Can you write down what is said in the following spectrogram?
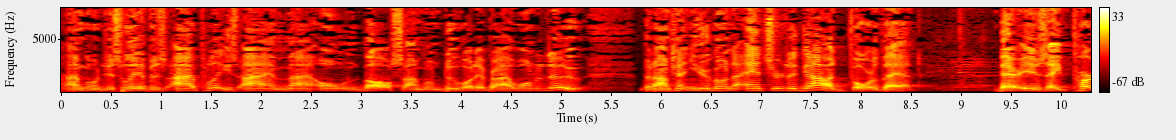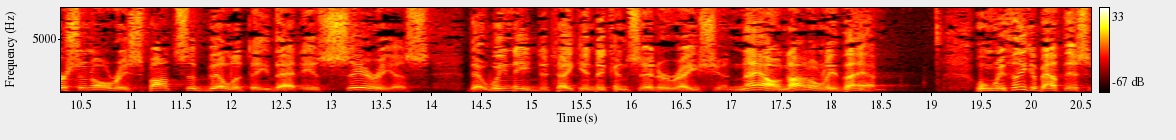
I'm going to just live as I please. I am my own boss. I'm going to do whatever I want to do. But I'm telling you, you're going to answer to God for that. There is a personal responsibility that is serious that we need to take into consideration. Now, not only that, when we think about this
